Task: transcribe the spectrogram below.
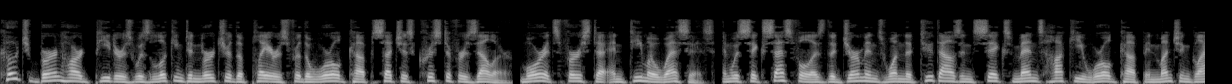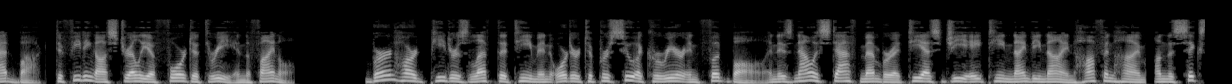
Coach Bernhard Peters was looking to nurture the players for the World Cup such as Christopher Zeller, Moritz Fürste and Timo Wesses, and was successful as the Germans won the 2006 Men's Hockey World Cup in Mönchengladbach, defeating Australia 4–3 in the final. Bernhard Peters left the team in order to pursue a career in football and is now a staff member at TSG 1899 Hoffenheim. On 6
